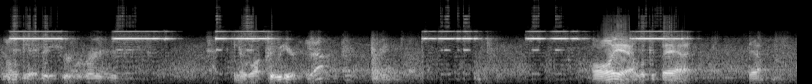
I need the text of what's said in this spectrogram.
There's a picture of it right here. Can I walk through here? Yeah. Oh, yeah, look at that, yeah.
